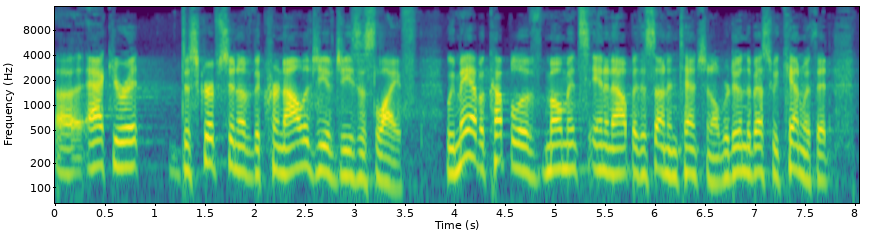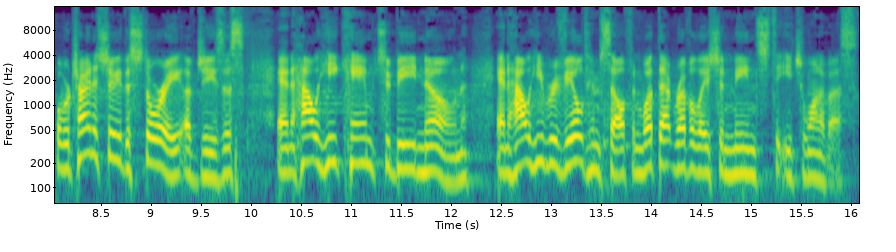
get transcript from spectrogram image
uh, accurate description of the chronology of Jesus' life. We may have a couple of moments in and out, but it's unintentional. We're doing the best we can with it. But we're trying to show you the story of Jesus and how he came to be known and how he revealed himself and what that revelation means to each one of us.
